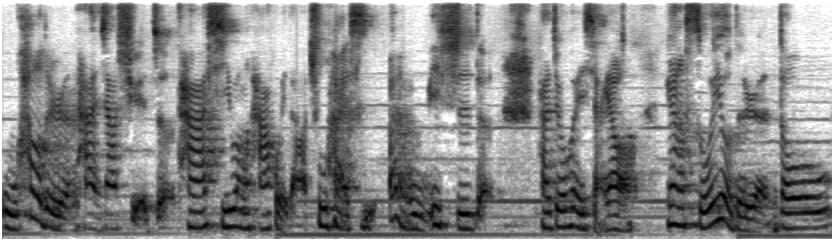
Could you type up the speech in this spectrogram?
五号的人他很像学者，他希望他回答出来是万无一失的，他就会想要。让所有的人都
